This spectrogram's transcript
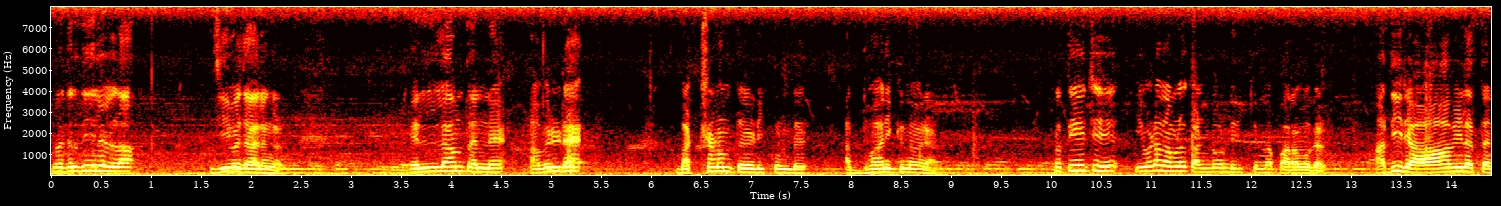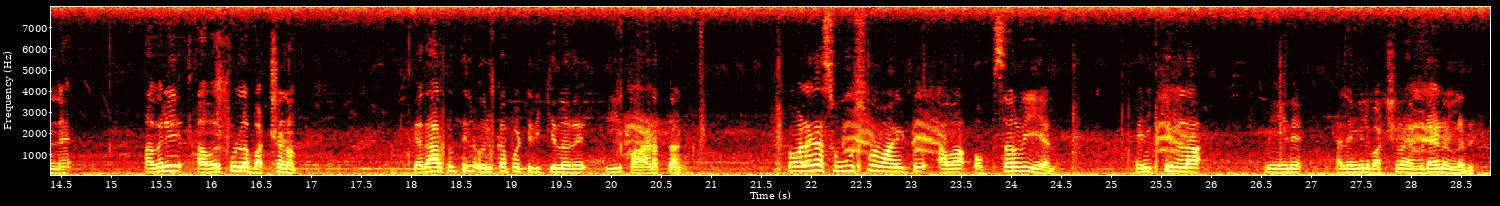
പ്രകൃതിയിലുള്ള ജീവജാലങ്ങൾ. എല്ലാം തന്നെ അവരുടെ ഭക്ഷണം തേടിക്കൊണ്ട് അധ്വാനിക്കുന്നവരാണ്. പ്രത്യേകിച്ച് ഇവിടെ നമ്മൾ കണ്ടുകൊണ്ടിരിക്കുന്ന പറവുകൾ അതിരാവിലെ തന്നെ അവർ അവർക്കുള്ള ഭക്ഷണം യഥാർത്ഥത്തിൽ ഒരുക്കപ്പെട്ടിരിക്കുന്നത് ഈ പാടത്താണ്. അപ്പോൾ വളരെ സൂക്ഷ്മമായിട്ട് അവ ഒബ്സർവ് ചെയ്യാൻ എനിക്കുള്ള മീന് അല്ലെങ്കിൽ ഭക്ഷണം എവിടെയാണുള്ളത്?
